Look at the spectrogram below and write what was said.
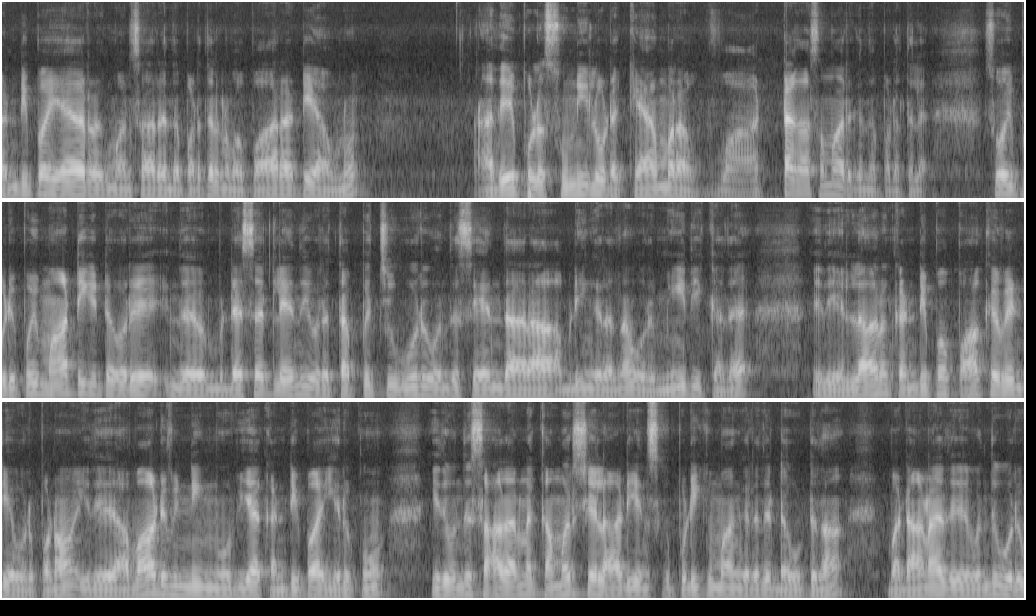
கண்டிப்பாக ஏஆர் ரகுமான் சார் இந்த படத்தில் நம்ம பாராட்டியே ஆகணும். அதே போல் சுனிலோட கேமரா அட்டகாசமாக இருக்குது இந்த படத்தில். ஸோ இப்படி போய் மாட்டிக்கிட்டவர் இந்த டெசர்ட்லேருந்து இவர் தப்பிச்சு ஊர் வந்து சேர்ந்தாரா அப்படிங்கிறது தான் ஒரு மீதி கதை. இது எல்லாரும் கண்டிப்பாக பார்க்க வேண்டிய ஒரு படம். இது அவார்டு வின்னிங் மூவியாக கண்டிப்பாக இருக்கும். இது வந்து சாதாரண கமர்ஷியல் ஆடியன்ஸுக்கு பிடிக்குமாங்கிறது டவுட்டு தான். பட் ஆனால் இது வந்து ஒரு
